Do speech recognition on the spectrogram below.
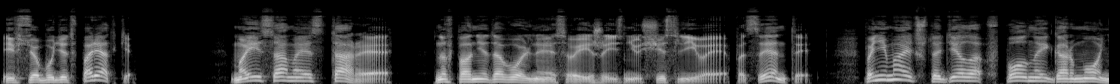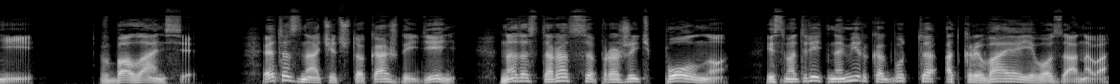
и все будет в порядке. Мои самые старые – но вполне довольные своей жизнью счастливые пациенты понимают, что дело в полной гармонии, в балансе. Это значит, что каждый день надо стараться прожить полно и смотреть на мир, как будто открывая его заново.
